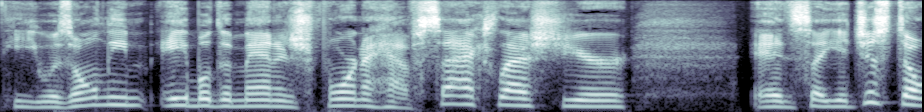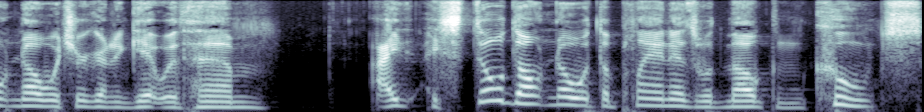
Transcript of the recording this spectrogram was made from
He was only able to manage four and a half sacks last year. And so you just don't know what you're going to get with him. I, I still don't know what the plan is with Malcolm Koonce.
